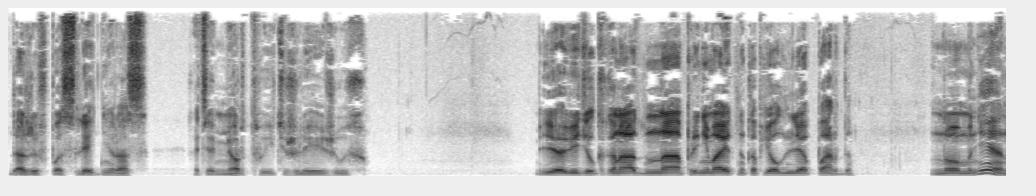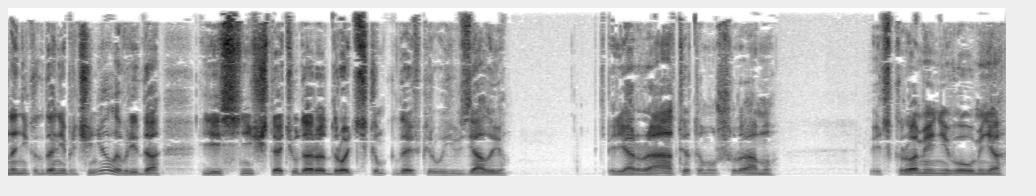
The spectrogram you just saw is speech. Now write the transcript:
Даже в последний раз, хотя мертвые тяжелее живых. Я видел, как она одна принимает на копье леопарда. Но мне она никогда не причиняла вреда, если не считать удара дротиком, когда я впервые взял ее. Теперь я рад этому шраму, ведь кроме него у меня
